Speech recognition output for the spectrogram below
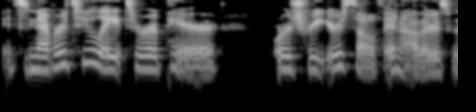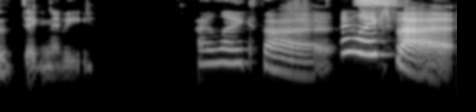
It's never too late to repair, or treat yourself and others with dignity. I like that. I like that.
